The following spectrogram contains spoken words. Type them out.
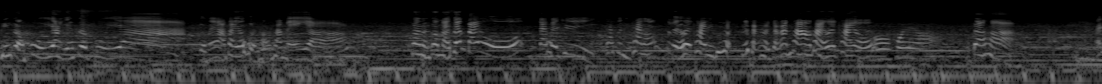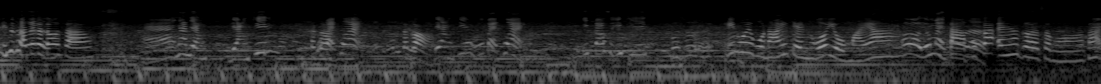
品种不一样，颜色不一样，有没有？它有混红，它没有。三分钟买三百五，带回去。你看哦，这个也会开，你不想别小看小看它哦，它也会开哦。哦，会啊。大哈。哎，你是台它这个多少？好，那两两斤这个五百块，这个两斤五百块，一包是一斤。不是，因为我哪一点我有买啊。哦，有买打不到了。盖哎，那个什么，它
